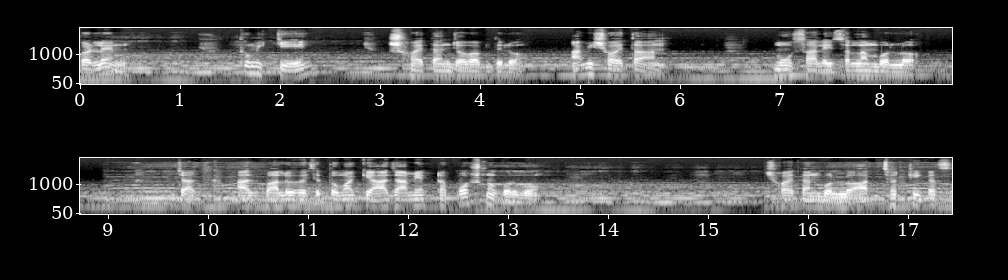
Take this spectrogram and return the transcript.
করলেন, তুমি কে? শয়তান জবাব দিল, আমি শয়তান। মুসা আলি সাল্লাম বলল যাক, আজ ভালো হয়েছে। তোমাকে আজ আমি একটা প্রশ্ন করব। শয়তান বলল আচ্ছা ঠিক আছে।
